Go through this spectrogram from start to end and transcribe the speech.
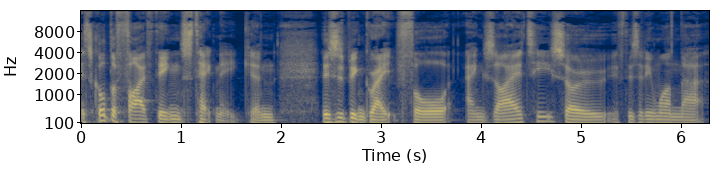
it's called the five things technique, and this has been great for anxiety. So if there's anyone that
